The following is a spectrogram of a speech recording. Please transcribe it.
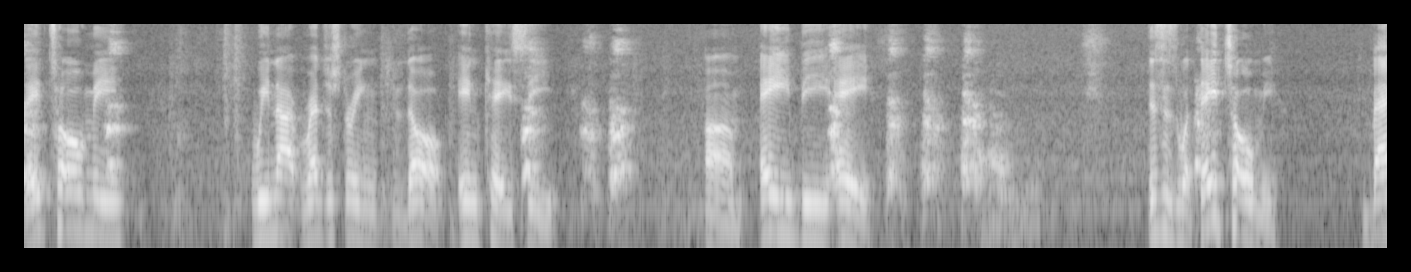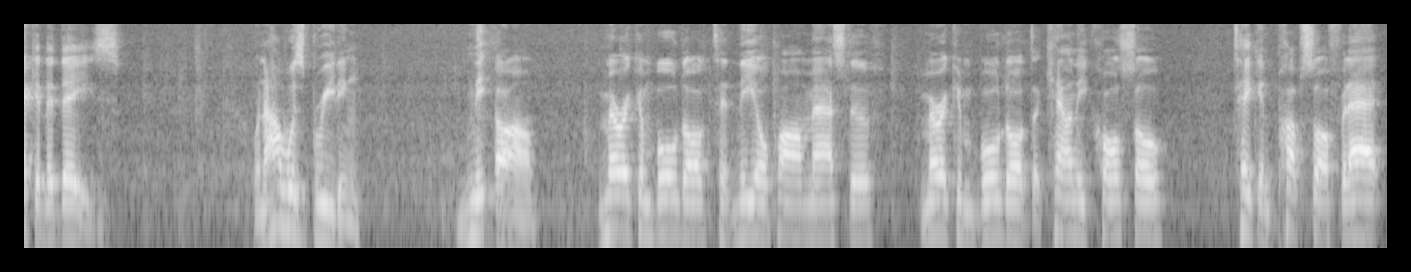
They told me we not registering the dog. NKC. Um, ABA. This is what they told me back in the days. When I was breeding um, American Bulldog to Neapolitan Mastiff, American Bulldog to Cane Corso, taking pups off of that,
